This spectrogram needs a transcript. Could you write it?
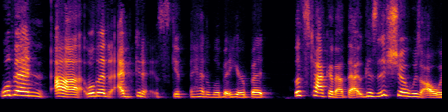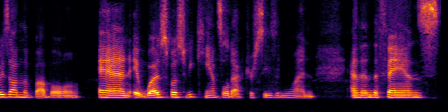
well then uh well then I'm gonna skip ahead a little bit here, but let's talk about that because this show was always on the bubble and it was supposed to be canceled after season one. And then the fans,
